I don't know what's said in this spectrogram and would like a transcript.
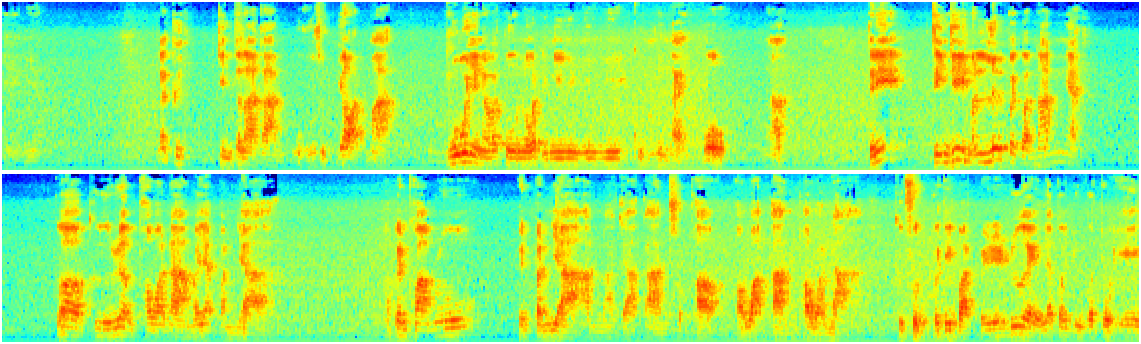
อย่างเงี้ยนั่นคือจินตนาการโอ้โหสุดยอดมาก รู้ยังไงว่าตัวโน้ตอย่างนี้อย่างนี้อย่างนี้คุมยังไงโอ้นะทีนี้สิ่งที่มันลึกไปกว่านั้นไงก็คือเรื่องภาวนามยปัญญา เป็นความรู้เป็นปัญญาอันมาจากการสภาภาวะการภาวนา คือฝึกปฏิบัติไปเรื่อยๆ แล้วก็อยู่กับตัวเอง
